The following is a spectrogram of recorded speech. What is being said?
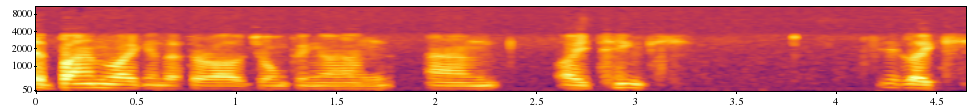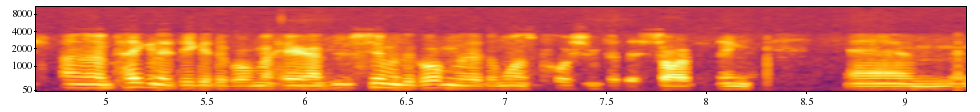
a bandwagon that they're all jumping on, and I think, like, and I'm taking a dig at the government here. I'm assuming the government are the ones pushing for this sort of thing. Um,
